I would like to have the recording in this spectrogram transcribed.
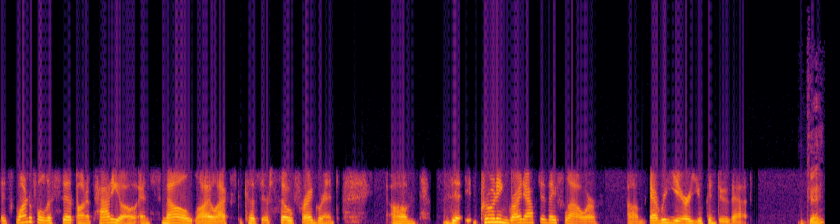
it's wonderful to sit on a patio and smell lilacs because they're so fragrant um, the, pruning right after they flower um, every year. You can do that. Okay.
